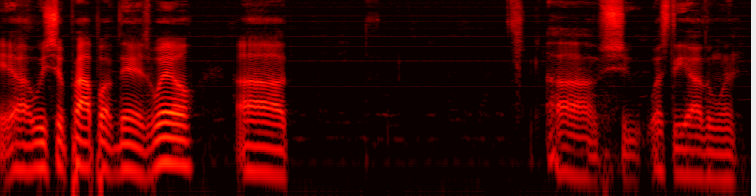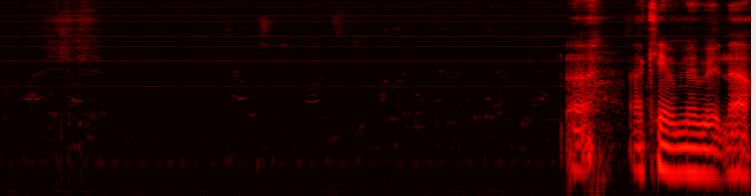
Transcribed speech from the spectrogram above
Uh, we should pop up there as well. Uh, uh, shoot, what's the other one? Uh, I can't remember it now.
